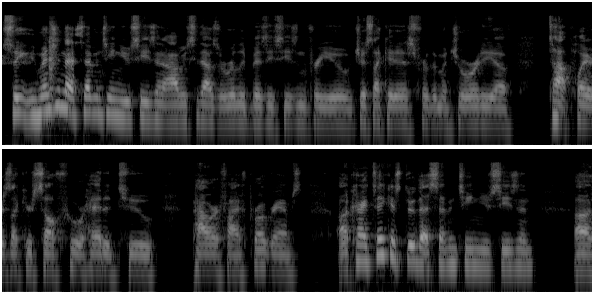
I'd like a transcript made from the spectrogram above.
So you mentioned that 17U season. Obviously, that was a really busy season for you, just like it is for the majority of top players like yourself who are headed to Power Five programs. Uh, can I take us through that 17U season? Uh,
